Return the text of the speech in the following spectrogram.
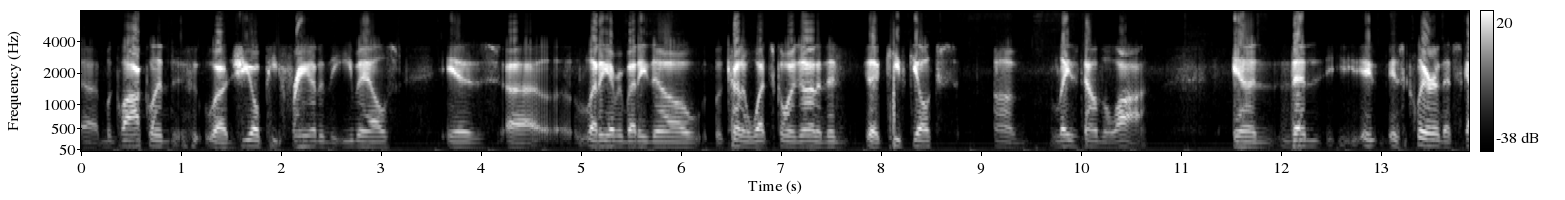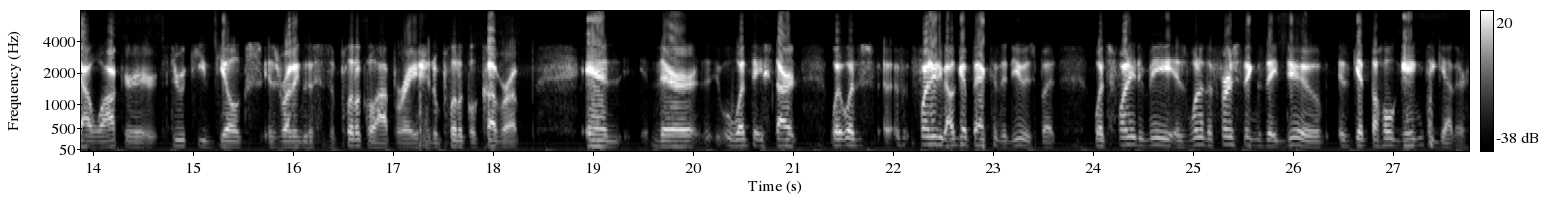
uh, McLaughlin, who, uh, GOP Fran, in the emails is uh, letting everybody know kind of what's going on, and then uh, Keith Gilkes um, lays down the law. And then it is clear that Scott Walker, through Keith Gilkes, is running this as a political operation, a political cover-up. And they're what they start. What, what's funny to me, I'll get back to the news, but what's funny to me is one of the first things they do is get the whole gang together.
